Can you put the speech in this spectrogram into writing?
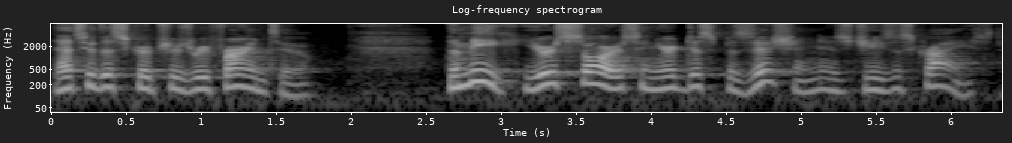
That's who the scripture is referring to. The meek, your source and your disposition is Jesus Christ.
